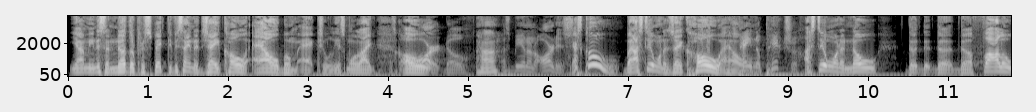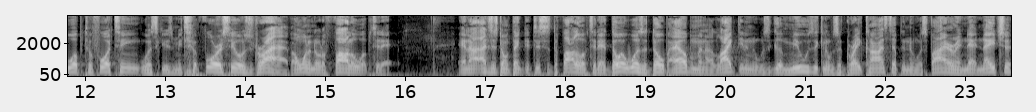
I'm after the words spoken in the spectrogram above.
Yeah, I mean, it's another perspective. This ain't a J. Cole album, actually. It's more like, It's called oh, art, though. Huh? That's being an artist. that's cool. But I still want a J. Cole album. Painting a picture. I still want to know the the the, the follow up to 14, well, excuse me, to Forest Hills Drive. I want to know the follow up to that. And I, I just don't think that this is the follow up to that. Though it was a dope album and I liked it and it was good music and it was a great concept and it was fire in that nature,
